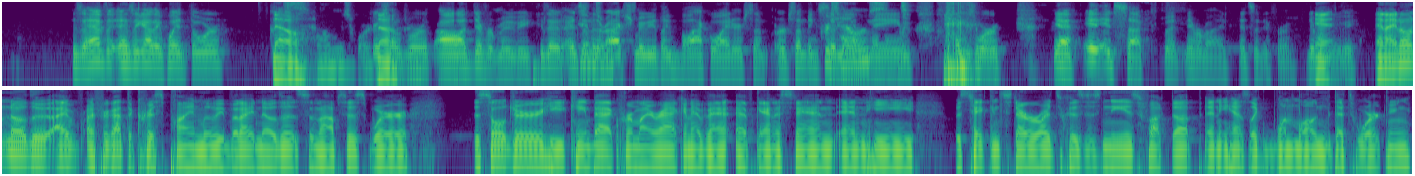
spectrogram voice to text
Does it have the, has the guy that played Thor? No, Chris Helmsworth. Chris No. Hemsworth? Oh, a different movie because it's another action movie like Black White or some or something Chris similar Helms? name. Hemsworth. yeah, it, it sucked, but never mind. It's a different different Yeah. movie. and I don't know the I I forgot the Chris Pine movie, but I know the synopsis where the soldier he came back from Iraq and Afga- Afghanistan, and he was taking steroids because his knee is fucked up, and he has like one lung that's working,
